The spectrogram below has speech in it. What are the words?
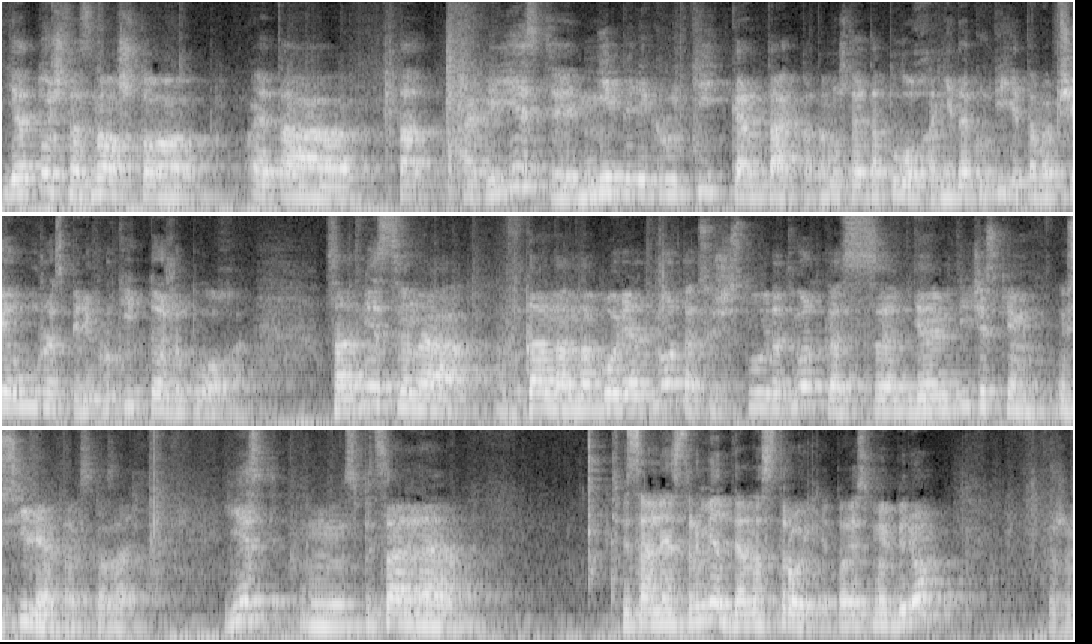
я точно знал, что это так, так и есть, не перекрутить контакт, потому что это плохо. Не докрутить это вообще ужас, перекрутить тоже плохо. Соответственно, в данном наборе отверток существует отвертка с динамическим усилием, так сказать. Есть специальная, специальный инструмент для настройки. То есть мы берем, скажи,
